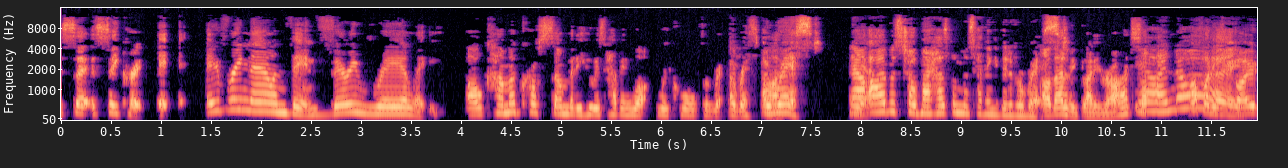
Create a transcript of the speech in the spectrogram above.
se- secret. Every now and then, very rarely, I'll come across somebody who is having what we call the re- a rest. A rest. Now, Yeah. I was told my husband was having a bit of a rest. Oh, that'll be bloody right. yeah, I know. Off on his boat,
